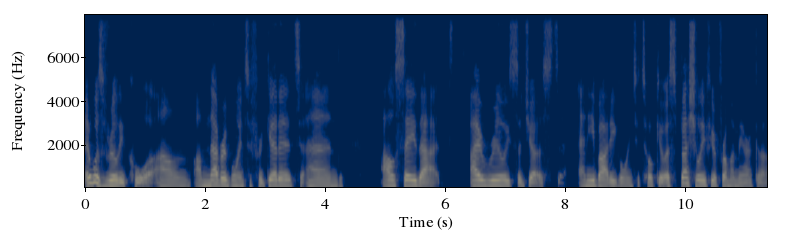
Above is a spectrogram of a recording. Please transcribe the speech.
it was really cool. Um, I'm never going to forget it, and I'll say that I really suggest anybody going to Tokyo, especially if you're from America.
